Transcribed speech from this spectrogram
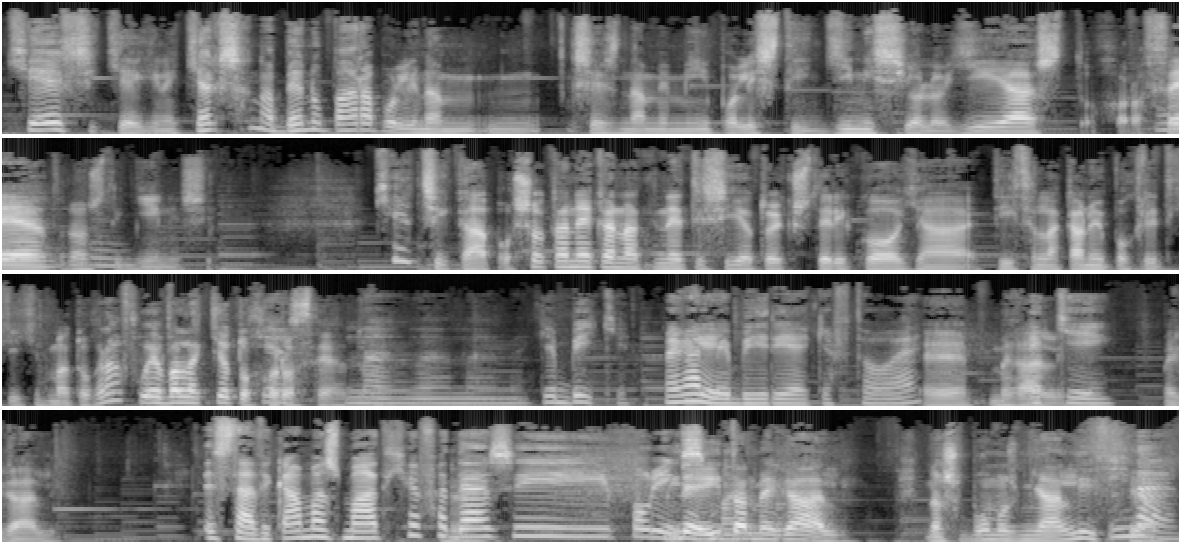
Και έτσι και έγινε. Και άρχισα να μπαίνω πάρα πολύ να, μ, ξέρεις, να με μοιεί πολύ στην κινησιολογία, στο χωροθέατρο, Μμμ, στην κίνηση. Και έτσι κάπως, όταν έκανα την αίτηση για το εξωτερικό, γιατί ήθελα να κάνω υποκριτική κινηματογράφου, έβαλα και το χωροθέατρο. Ναι, ναι, ναι, ναι. Και μπήκε. Μεγάλη εμπειρία κι αυτό, ε. Ε, μεγάλη, Εκεί. μεγάλη. Ε, Στα δικά μας μάτια φαντάζει πολύ ναι, σημαντικό. ήταν μεγάλη. Να σου πω όμως μια αλήθεια. Ναι.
